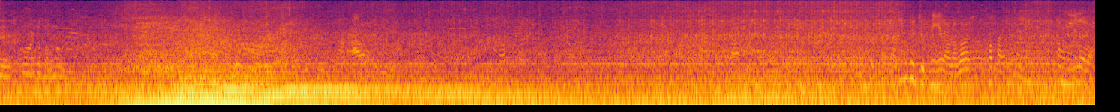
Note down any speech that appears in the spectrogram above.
เลยโอนกับสองหนุ่ม นี่คือ จุดนี้เหรอแล้วว่าเข้าไปตรงนี้เลยเหรอ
